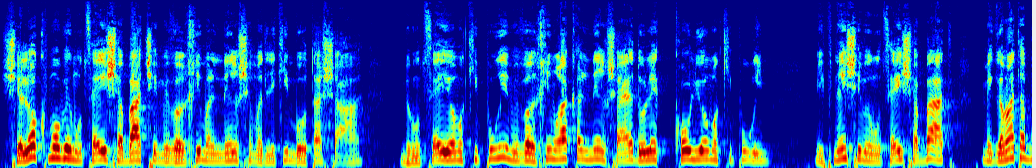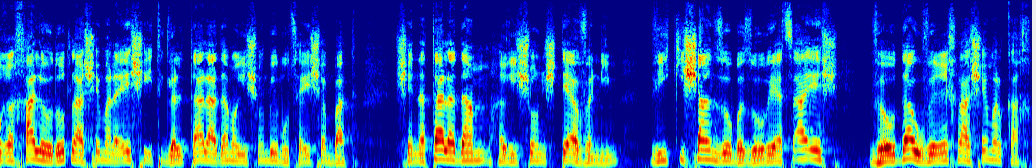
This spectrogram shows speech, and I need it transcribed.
שלא כמו במוצאי שבת שמברכים על נר שמדליקים באותה שעה, במוצאי יום הכיפורים מברכים רק על נר שהיה דולק כל יום הכיפורים. מפני שבמוצאי שבת, מגמת הברכה להודות להשם על האש שהתגלתה לאדם הראשון במוצאי שבת, שנטל אדם הראשון שתי אבנים, והקישן זו בזו, ויצאה אש, והודה וברך להשם על כך.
